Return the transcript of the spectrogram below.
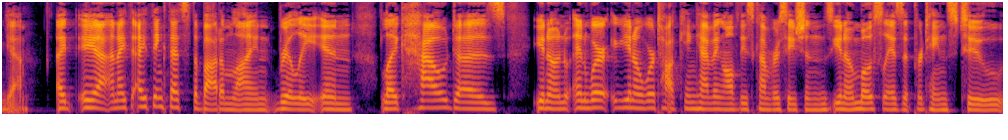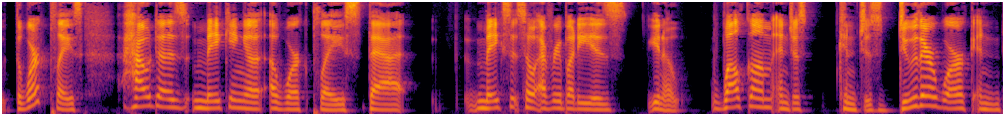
Yeah. I, yeah, and I, th- I think that's the bottom line, really. In like, how does you know, and, and we're you know we're talking, having all these conversations, you know, mostly as it pertains to the workplace. How does making a, a workplace that makes it so everybody is you know welcome and just can just do their work and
